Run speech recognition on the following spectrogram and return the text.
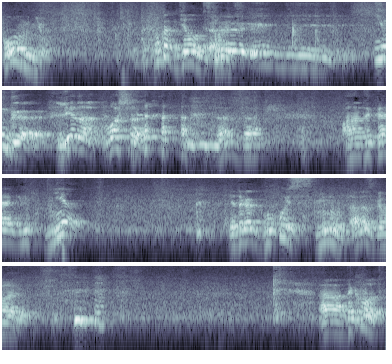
помню. Ну, как дело строится. Инга, Лена, Маша. Да, да. Она такая говорит, нет. Это как глухой с немым, да, разговаривает. А, так вот,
